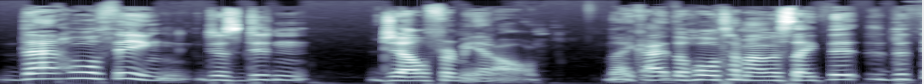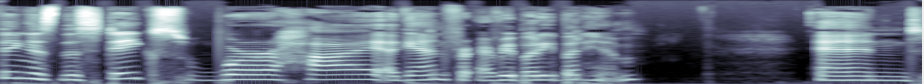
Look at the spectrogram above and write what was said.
that whole thing just didn't gel for me at all. Like I, the whole time I was like, the the thing is, the stakes were high again for everybody but him, and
